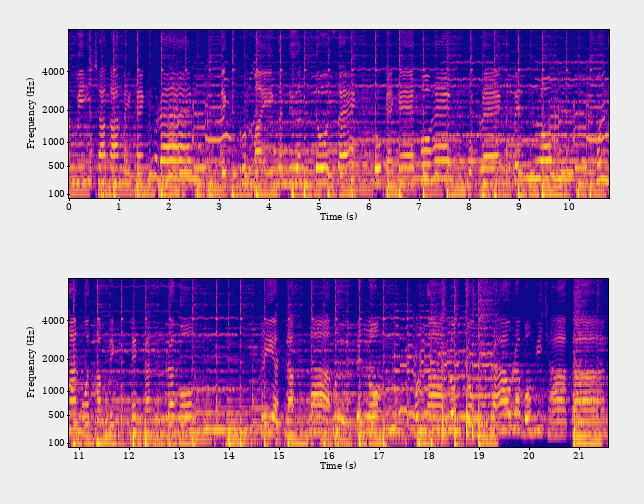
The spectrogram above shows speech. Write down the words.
านวิชาการไม่แข็งแรง เด็กรุ่นใหม่เงินเดือนโดดแสงครูแก่แก่คอแห้งหมดแรงเป็นลมผลงานมัวทำเด็กเล่นกันระงม เครียดหนักหน้ามืดเป็นลมผลงานล้มจมร้าวระบมวิชาการ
